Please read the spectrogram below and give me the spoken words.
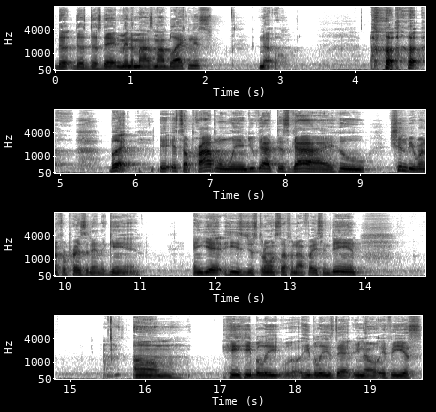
Does, does that minimize my blackness? No. but it's a problem when you got this guy who shouldn't be running for president again, and yet he's just throwing stuff in our face. And then, um, he he believe he believes that you know if he is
